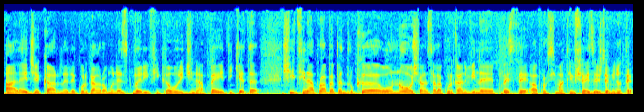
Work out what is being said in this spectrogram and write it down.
alege carne de curcan românesc, verifică originea pe etichetă și ține aproape pentru că o nouă șansă la curcan vine peste aproximativ 60 de minute.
